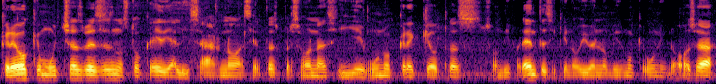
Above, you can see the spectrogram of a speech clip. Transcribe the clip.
creo que muchas veces nos toca idealizar, ¿no? A ciertas personas y uno cree que otras son diferentes y que no viven lo mismo que uno y no. O sea,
